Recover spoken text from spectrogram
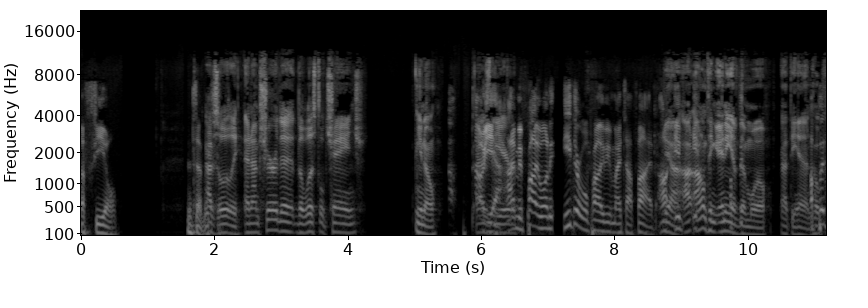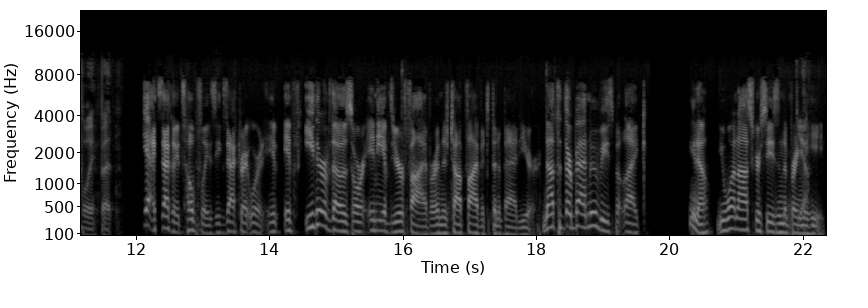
a feel. If that makes Absolutely, and I'm sure the the list will change. You know, sense. Oh yeah, I mean, probably one. Either will probably be my top five. I'll- yeah. if- I, I don't think any of them will at the end. Uh, but- Hopefully, but Yeah, exactly. It's hopefully is the exact right word. If if either of those or any of your five are in the top five, it's been a bad year. Not that they're bad movies, but like, you know, you want Oscar season to bring Yeah. the heat.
